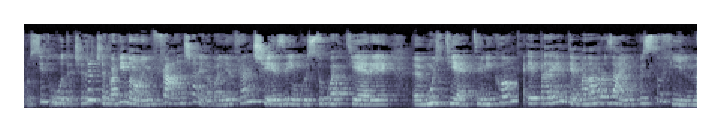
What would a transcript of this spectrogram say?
prostitute, eccetera, eccetera. Vivono in Francia, nella banlieue francese, in questo quartiere eh, multietnico e praticamente Madame Rosa in questo film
